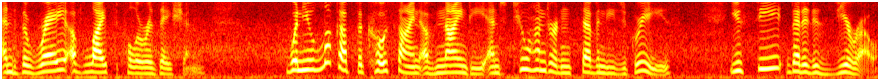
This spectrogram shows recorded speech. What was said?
and the ray of light's polarization. When you look up the cosine of 90 and 270 degrees, you see that it is zero.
